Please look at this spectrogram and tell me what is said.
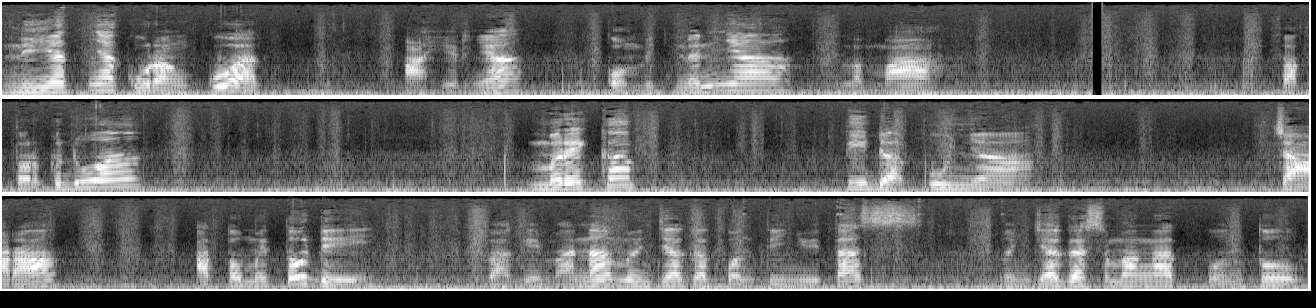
niatnya kurang kuat, akhirnya komitmennya lemah. Faktor kedua, mereka tidak punya cara atau metode bagaimana menjaga kontinuitas, menjaga semangat untuk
